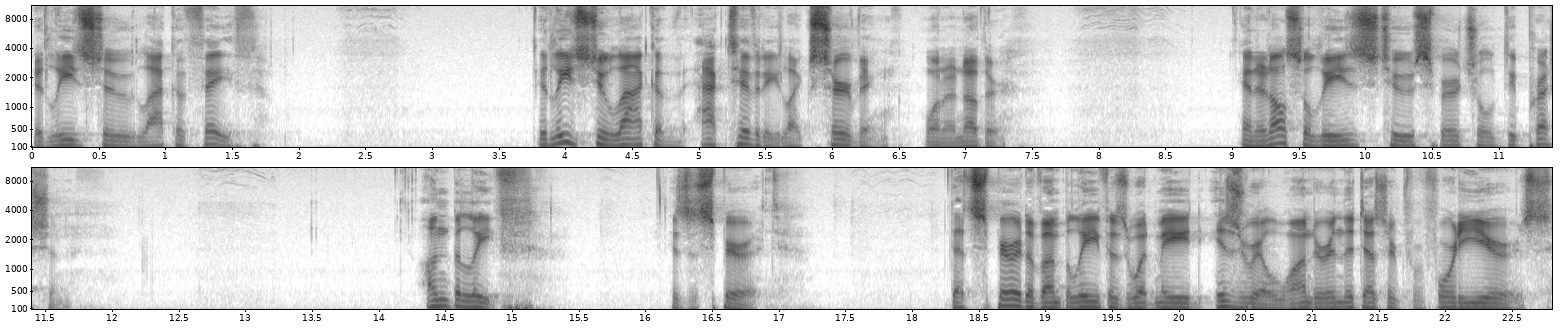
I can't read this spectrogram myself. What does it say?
It leads to lack of faith. It leads to lack of activity like serving one another. And it also leads to spiritual depression. Unbelief is a spirit. That spirit of unbelief is what made Israel wander in the desert for 40 years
